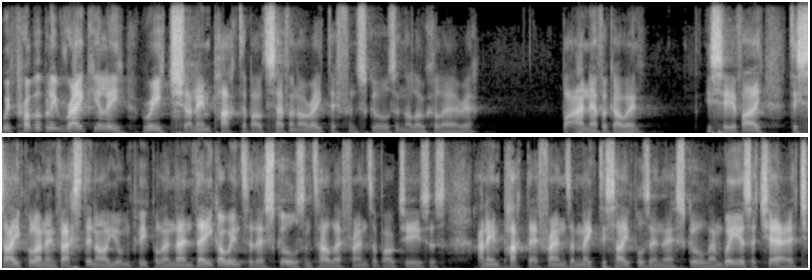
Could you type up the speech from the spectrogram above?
we probably regularly reach and impact about seven or eight different schools in the local area, but I never go in. You see, if I disciple and invest in our young people and then they go into their schools and tell their friends about Jesus and impact their friends and make disciples in their school, then we as a church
